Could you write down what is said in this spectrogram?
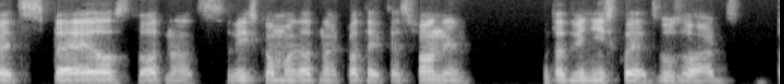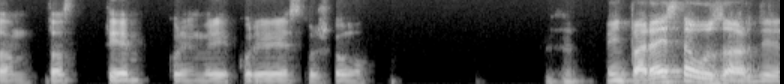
pēc spēles tu atnāc, visi komanda atnāk pateikties faniem, un tad viņi izkliedz uzvārdus tam, tas, tiem, kuriem ir, kur ir iestuši golu. Mhm. Viņi pareizi tavu uzvārdu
